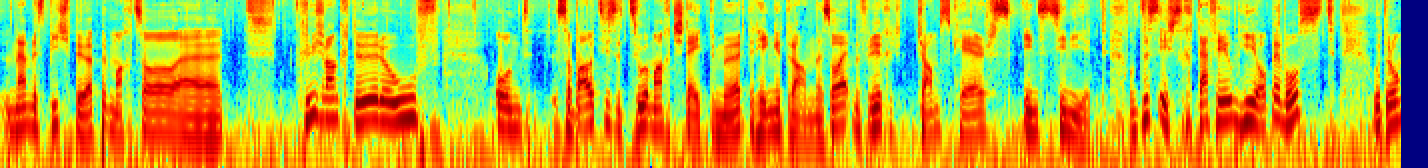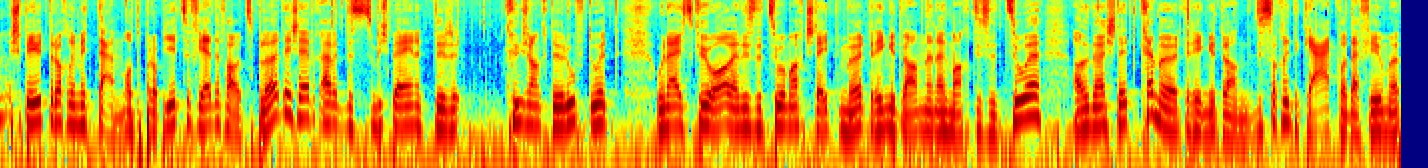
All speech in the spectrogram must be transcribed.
nehmen wir ein Beispiel, jemand macht so äh, die Kühlschranktüren auf und sobald sie sie zumacht, steht der Mörder hinten dran. So hat man früher Jumpscares inszeniert. Und das ist sich der Film hier auch bewusst. Und darum spielt er auch ein bisschen mit dem. Oder probiert es auf jeden Fall. Das Blöde ist einfach, dass zum Beispiel einer der Kühlschranktür auftut und dann ist das Gefühl, oh, wenn er es dazu macht, steht der Mörder hinten dran und dann macht er es zu und dann steht kein Mörder hinten dran. Das ist so ein bisschen der Gag, den der Film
